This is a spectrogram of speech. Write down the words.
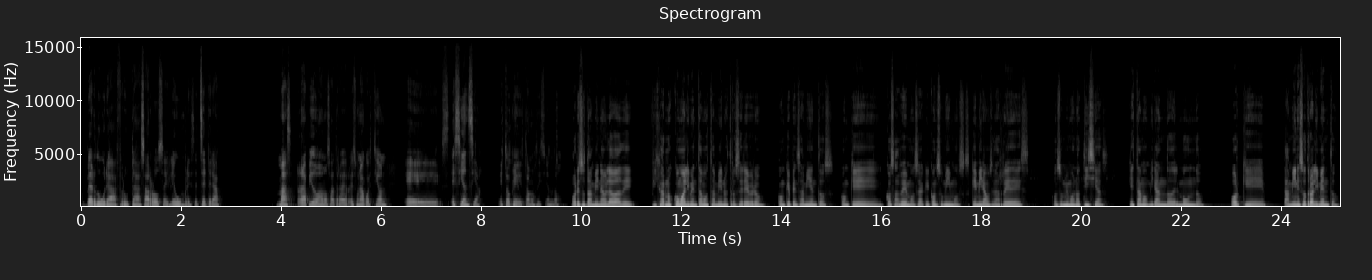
verduras, frutas, arroces, legumbres, etcétera, más rápido vamos a traer. Es una cuestión, eh, es ciencia, esto que estamos diciendo. Por eso también hablaba de fijarnos cómo alimentamos también nuestro cerebro, con qué pensamientos, con qué cosas vemos, o sea, qué consumimos, qué miramos en las redes, consumimos noticias, qué estamos mirando del mundo, porque también es otro alimento.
